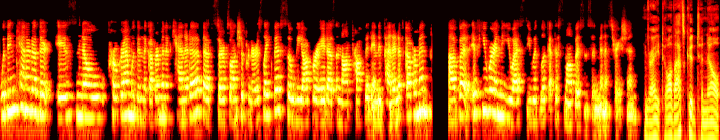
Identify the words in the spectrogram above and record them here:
Within Canada, there is no program within the Government of Canada that serves entrepreneurs like this. So we operate as a nonprofit independent of government. Uh, but if you were in the US, you would look at the Small Business Administration. Right. Well, that's good to know.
